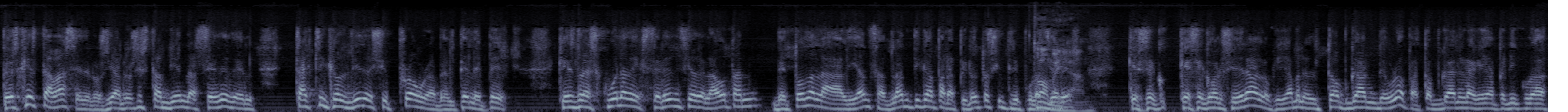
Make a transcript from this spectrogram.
Pero es que esta base de los llanos es también la sede del Tactical Leadership Program, el TLP, que es la escuela de excelencia de la OTAN de toda la Alianza Atlántica para pilotos y tripulaciones. Que se, que se considera lo que llaman el Top Gun de Europa. Top Gun era aquella película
